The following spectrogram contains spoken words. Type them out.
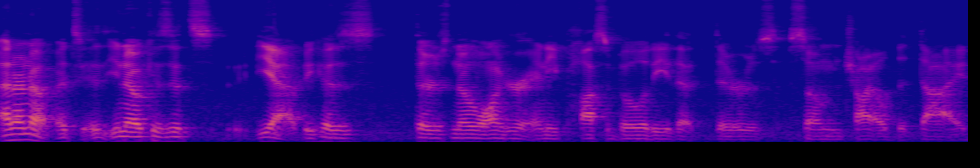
I don't know. It's you know because it's yeah because there's no longer any possibility that there's some child that died.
